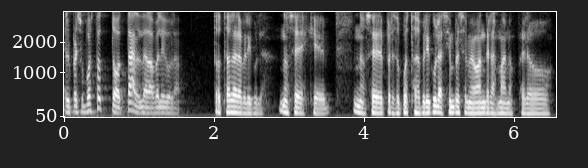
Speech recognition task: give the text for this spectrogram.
El presupuesto total de la película. total de la película. No sé, es que, no sé, presupuestos de películas siempre se me van de las manos, pero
